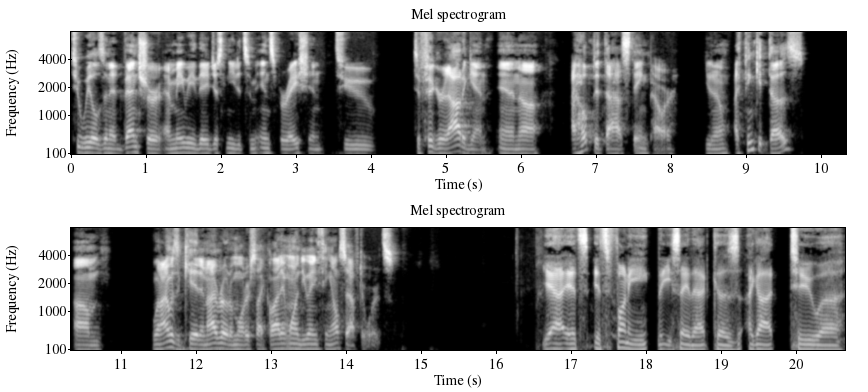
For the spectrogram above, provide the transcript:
two wheels and adventure, and maybe they just needed some inspiration to to figure it out again. And uh, I hope that that has staying power. You know, I think it does. Um, when I was a kid and I rode a motorcycle, I didn't want to do anything else afterwards. Yeah, it's it's funny that you say that because I got two uh,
